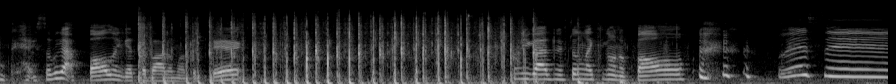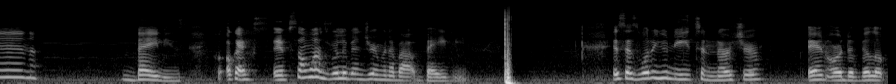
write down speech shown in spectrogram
Okay, so we got falling at the bottom of the deck. Some of you guys been feeling like you're gonna fall. Listen, babies. Okay, if someone's really been dreaming about babies, it says, "What do you need to nurture and or develop?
